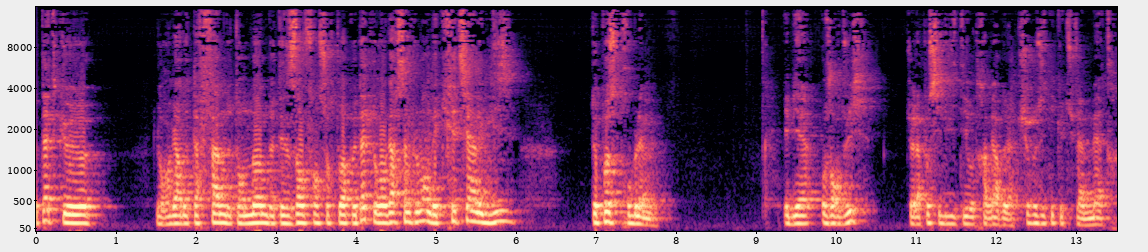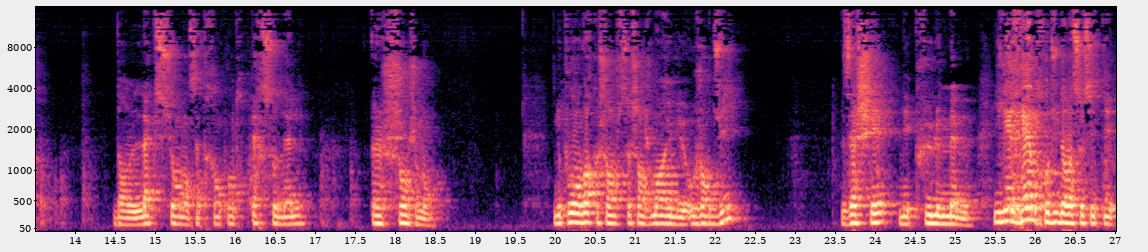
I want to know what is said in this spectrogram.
Peut-être que le regard de ta femme, de ton homme, de tes enfants sur toi, peut-être le regard simplement des chrétiens à l'église te pose problème. Eh bien, aujourd'hui, tu as la possibilité, au travers de la curiosité que tu vas mettre dans l'action, dans cette rencontre personnelle, un changement. Nous pouvons voir que ce changement a eu lieu. Aujourd'hui, Zachée n'est plus le même. Il est réintroduit dans la société.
